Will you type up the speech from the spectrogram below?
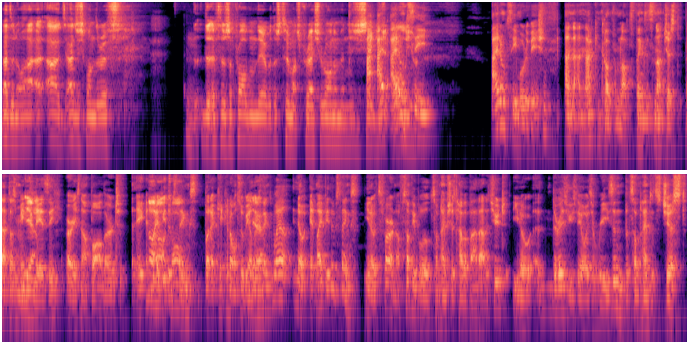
I don't know. I I, I just wonder if Hmm. th- if there's a problem there where there's too much pressure on him, and as you say, I, I, I don't your- see. I don't see motivation, and and that can come from lots of things. It's not just that doesn't mean Yeah. he's lazy or he's not bothered. It, No, might be those things, but it can also be other Yeah. things. Well, no, it might be those things. You know, it's fair enough. Some people sometimes just have a bad attitude. You know, uh, there is usually always a reason, but sometimes it's just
